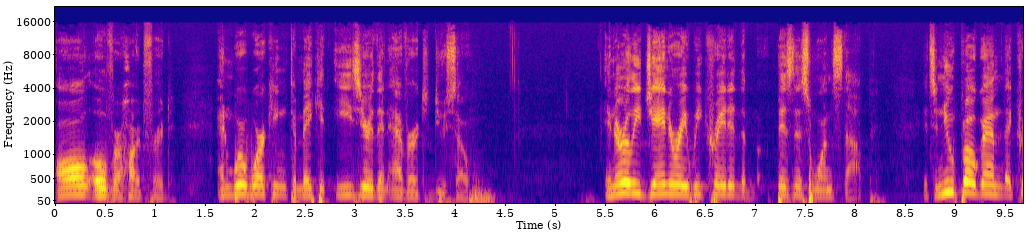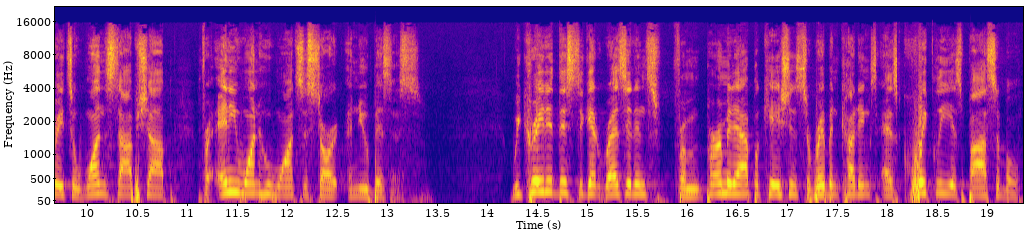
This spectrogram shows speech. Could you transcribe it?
all over Hartford, and we're working to make it easier than ever to do so. In early January, we created the Business One Stop. It's a new program that creates a one stop shop for anyone who wants to start a new business. We created this to get residents from permit applications to ribbon cuttings as quickly as possible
